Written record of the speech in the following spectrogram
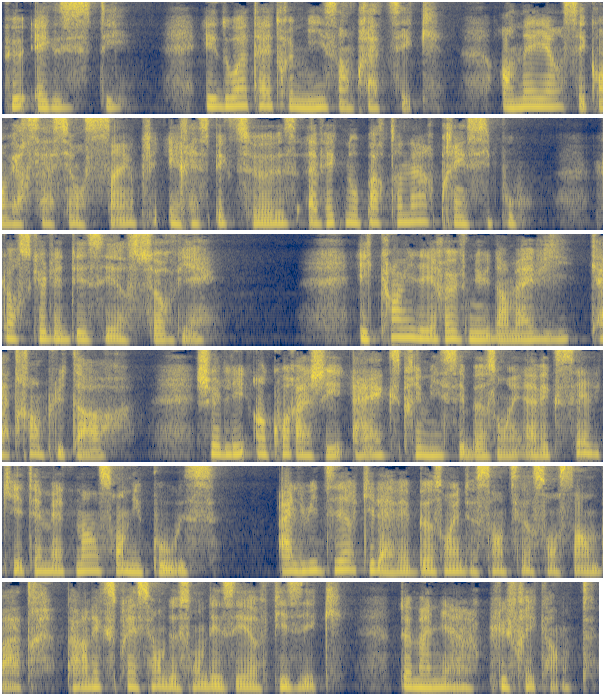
peut exister et doit être mise en pratique en ayant ces conversations simples et respectueuses avec nos partenaires principaux lorsque le désir survient. Et quand il est revenu dans ma vie quatre ans plus tard, je l'ai encouragé à exprimer ses besoins avec celle qui était maintenant son épouse, à lui dire qu'il avait besoin de sentir son sang battre par l'expression de son désir physique de manière plus fréquente.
